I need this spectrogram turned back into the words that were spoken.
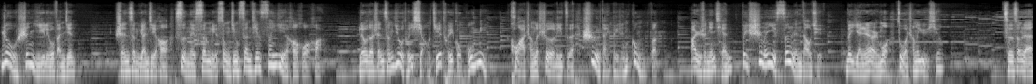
肉身遗留凡间。神僧圆寂后，寺内僧侣诵经三天三夜后火化，留得神僧右腿小节腿骨不灭，化成了舍利子，世代被人供奉。二十年前，被师门一僧人盗取，为掩人耳目，做成了玉箫。此僧人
